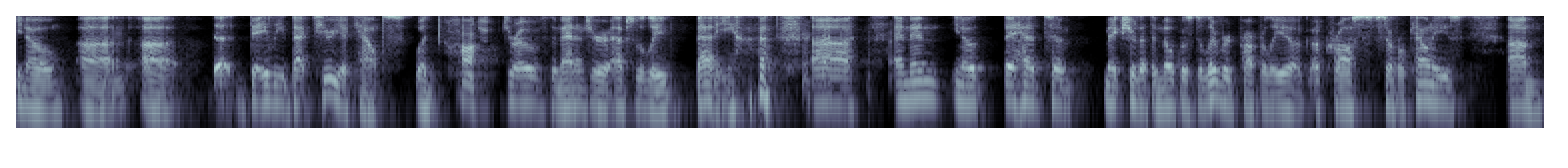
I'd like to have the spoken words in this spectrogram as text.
you know, uh, mm-hmm. uh, uh, daily bacteria counts what huh. drove the manager absolutely batty. uh, and then, you know, they had to make sure that the milk was delivered properly uh, across several counties. Um,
